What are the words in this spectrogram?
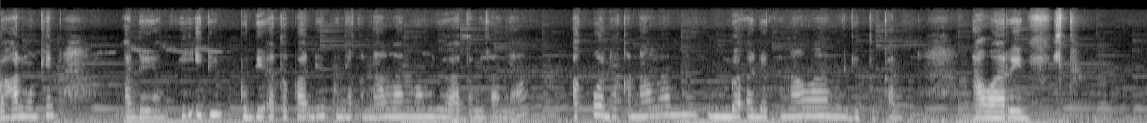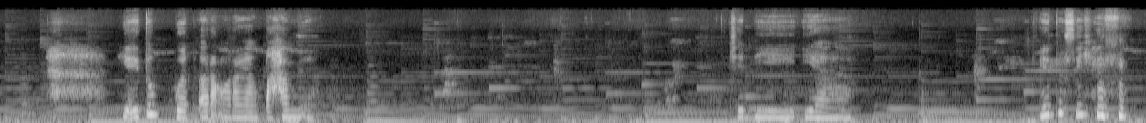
Bahkan mungkin ada yang ih ini Budi atau Pade punya kenalan mau nggak? Atau misalnya aku ada kenalan Mbak ada kenalan gitu kan. Nawarin gitu. Ya itu buat orang-orang yang paham ya. Jadi ya itu sih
